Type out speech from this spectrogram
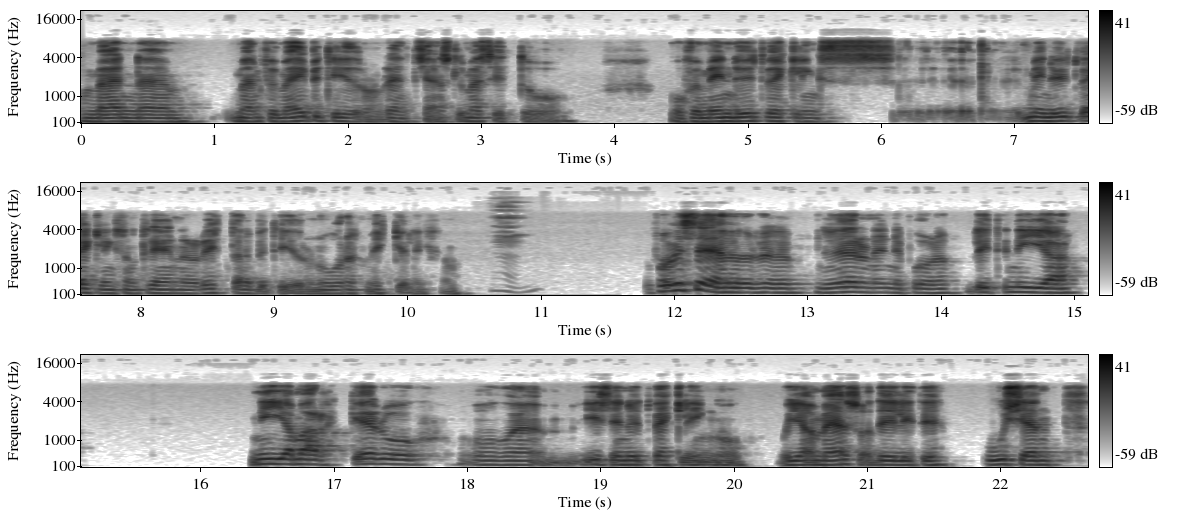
Men, eh, men för mig betyder hon rent känslomässigt och, och för min, utvecklings, eh, min utveckling som tränare och ryttare betyder hon oerhört mycket. Liksom. Mm. Då får vi se hur, eh, nu är hon inne på lite nya, nya marker och, och eh, i sin utveckling och, och jag med så det är lite okänt.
